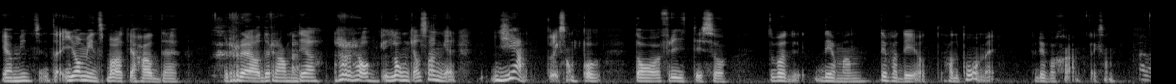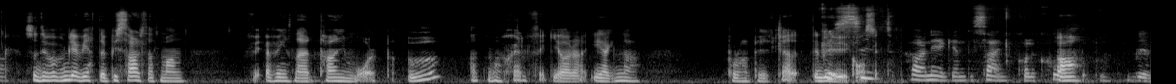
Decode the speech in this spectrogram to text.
Jag minns inte. Jag minns bara att jag hade rödrandiga långkalsonger jämt liksom på dag och fritids. Och det, var det, man, det var det jag hade på mig. För det var skönt liksom. Ja. Så det var, blev jättebisarrt att man, jag fick en sån här time warp. Uh, att man själv fick göra egna Polarpytkläder. Det blev ju Precis. konstigt. Ha en egen designkollektion. Ja. Det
